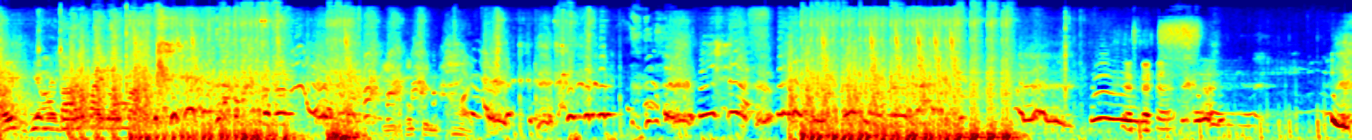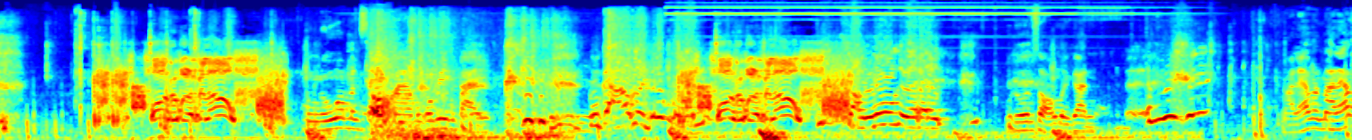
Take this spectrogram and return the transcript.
เฮ้ยเฮียไม่ตายเข้าไปล้มอะ ทีมของคุณพ่ายพ่ อระเบิดไปแล้วมึงรู้ว่ามันแสงมา มึงก็วิ่งไป กูกะเอาเงินที่ผมพ่อระเบิดไปแล้วสองลูกเลย กูโดนสองเหมือนกัน มาแล้วมันมาแล้ว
